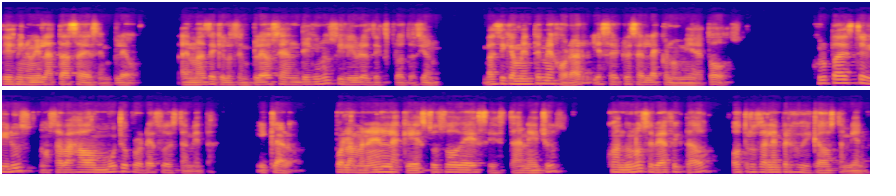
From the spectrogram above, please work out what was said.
disminuir la tasa de desempleo, además de que los empleos sean dignos y libres de explotación. Básicamente mejorar y hacer crecer la economía de todos. Culpa de este virus nos ha bajado mucho progreso de esta meta. Y claro, por la manera en la que estos ODS están hechos, cuando uno se ve afectado, otros salen perjudicados también.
